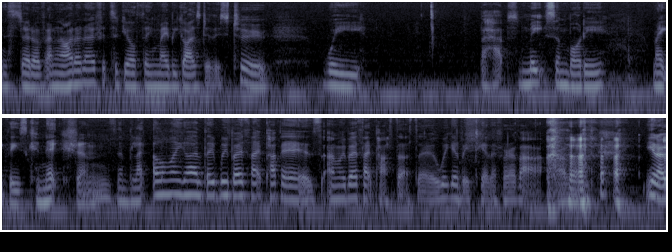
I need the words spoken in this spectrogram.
instead of, and I don't know if it's a girl thing, maybe guys do this too. We perhaps meet somebody, make these connections and be like, oh my god, they, we both like puppies and we both like pasta, so we're gonna be together forever. Um, you know,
